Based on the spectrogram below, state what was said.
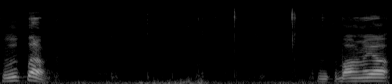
సూపర్. ఎంత బాగున్నాయో.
